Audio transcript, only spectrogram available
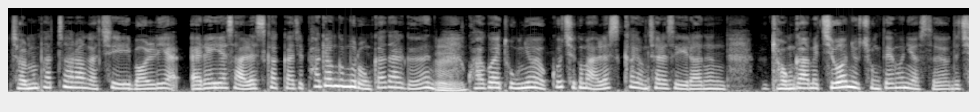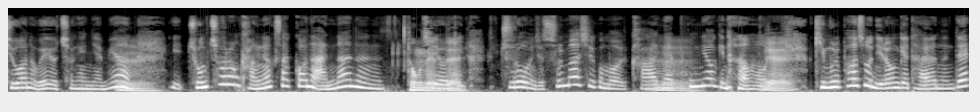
젊은 파트너랑 같이 멀리 LA에서 알래스카까지 파견 근무로 온 까닭은 음. 과거에 동료였고 지금 알래스카 경찰에서 일하는 그 경감의 지원 요청 때문이었어요. 근데 지원을 왜 요청했냐면 음. 이 좀처럼 강력 사건은 안 나는 동네인데. 지역이 주로 이제 술 마시고 뭐 간의 음. 폭력이나 뭐 예. 기물 파손 이런 게 다였는데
